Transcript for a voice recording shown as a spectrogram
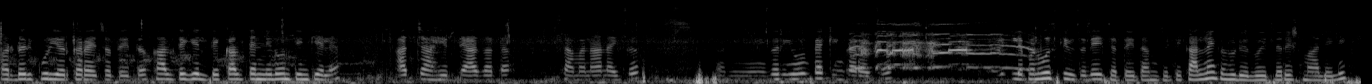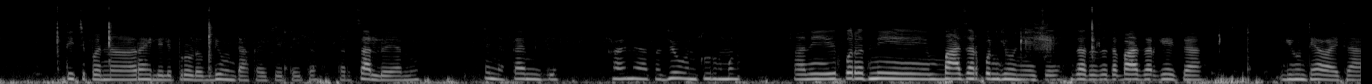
ऑर्डरी कुरिअर करायचं होतं इथं. काल ते गेलते काल त्यांनी दोन तीन केल्या. आजच्या आहेत ते आज आता सामान आणायचं आणि घरी येऊन पॅकिंग करायचं. इथले पण वस्तीचं द्यायचं ते आमचं ते. काल नाही का व्हिडिओ बघितलं रेशमा आलेली. तिचे पण राहिलेले प्रोडक्ट देऊन टाकायचे आहेत इथं. तर चाललोय आम्ही. है ना? काय म्हणते? काय नाही आता जेवण करून मग. आणि परत मी बाजार पण घेऊन यायचे. जाता जाता बाजार घ्यायचा घेऊन ठेवायचा.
